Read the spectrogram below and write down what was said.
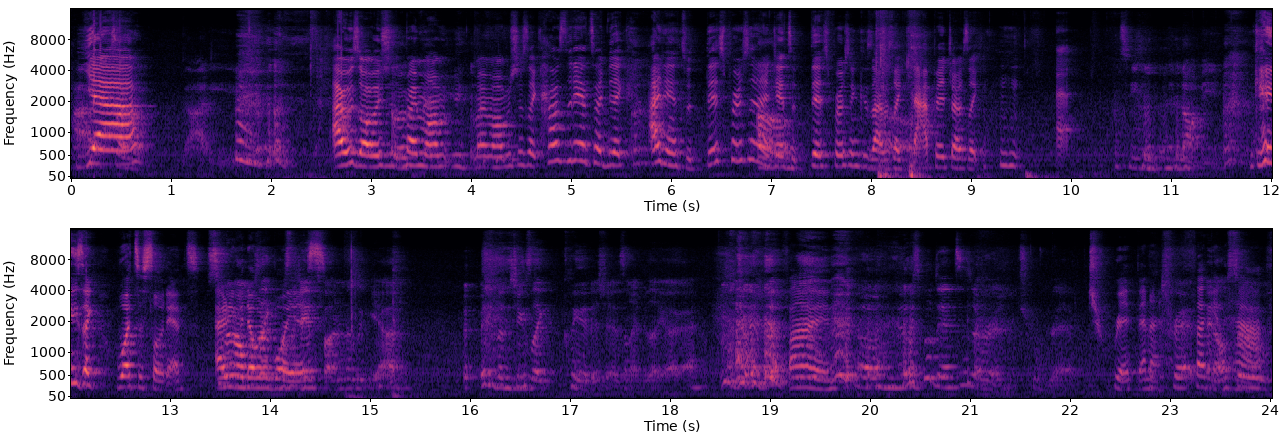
had yeah. I was always So my mom. My mom was just like, "How's the dance?" I'd be like, "I dance with this person. I dance Oh. with this person," because I was like that bitch. I was like, eh. See, not me. Katie's like, "What's a slow dance?" So I don't even know what a boy like, "Was is. dance fun? I was like, yeah. And then she was like, clean the dishes, and I'd be like, okay. Fine. Um, oh, middle school dances are a trip. Trip and a trip, fucking and also half.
